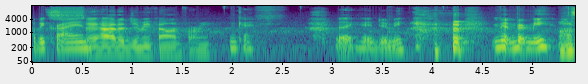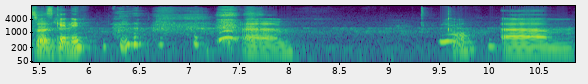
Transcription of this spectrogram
I'll be crying. Say hi to Jimmy Fallon for me. Okay. Like, hey Jimmy, remember me? Also, Just Jimmy. kidding. um, yeah. cool. Um,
